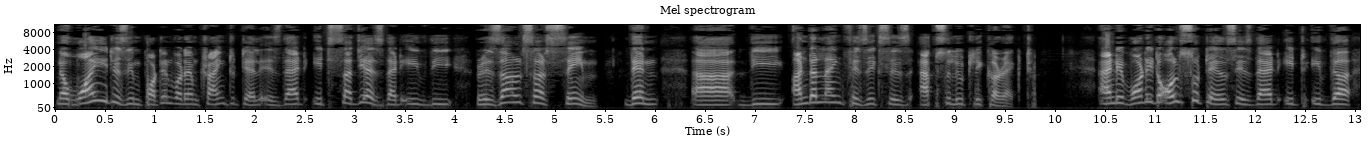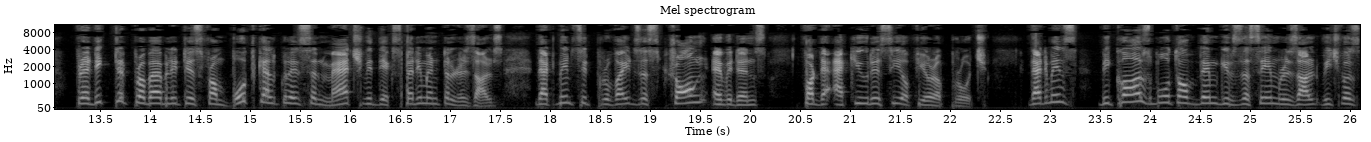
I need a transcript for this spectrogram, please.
Now why it is important what I'm trying to tell is that it suggests that if the results are same then uh, the underlying physics is absolutely correct. And what it also tells is that it, if the predicted probabilities from both calculations match with the experimental results, that means it provides a strong evidence for the accuracy of your approach. That means because both of them gives the same result, which was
